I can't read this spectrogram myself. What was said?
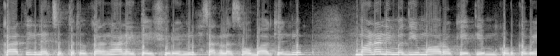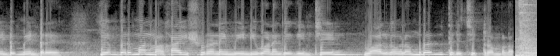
கார்த்திகை நட்சத்திரத்துக்காரங்க அனைத்து ஐஸ்வர்யங்களும் சகல சௌபாக்கியங்களும் மன நிம்மதியும் ஆரோக்கியத்தையும் கொடுக்க வேண்டும் என்று எம்பெருமான் மகா ஈஸ்வரனை வேண்டி வணங்குகின்றேன். வாழ்க வளமுடன் திருச்சிற்றம்பலம்.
